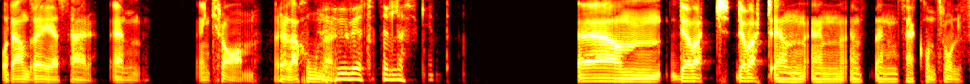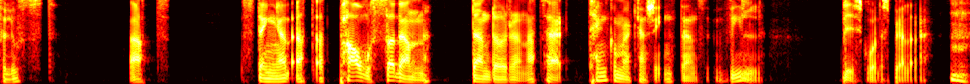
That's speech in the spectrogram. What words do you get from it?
Och det andra är så här en, en kram, relationer. Hur vet du att det är läskigt? Ehm, det har varit, det har varit en, en, en, en så här kontrollförlust. Att stänga, att, att pausa den, den dörren. Att så här, tänk om jag kanske inte ens vill bli skådespelare. Mm.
